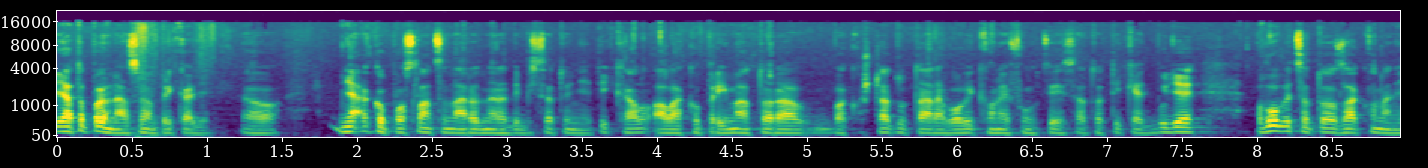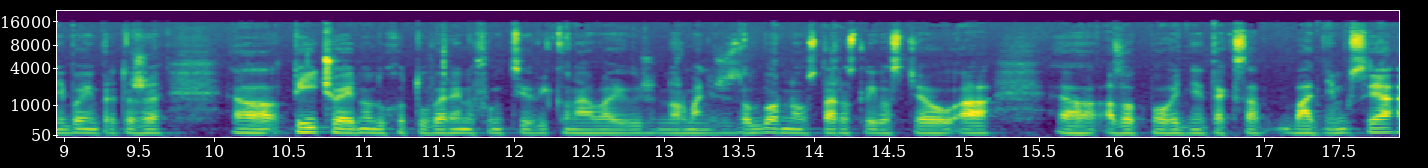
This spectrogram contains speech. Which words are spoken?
ja to poviem na svojom príklade. Mňa ako poslanca Národnej rady by sa to netýkalo, ale ako primátora, ako štatutára vo výkonnej funkcii sa to týkať bude. A vôbec sa toho zákona nebojím, pretože uh, tí, čo jednoducho tú verejnú funkciu vykonávajú že normálne že s odbornou starostlivosťou a, uh, a zodpovedne, tak sa bať nemusia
